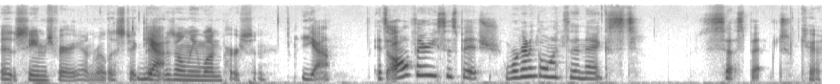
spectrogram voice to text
It seems very unrealistic. That Yeah. it was only one person. Yeah. It's all very suspicious. We're going to go on to the next suspect. Okay.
